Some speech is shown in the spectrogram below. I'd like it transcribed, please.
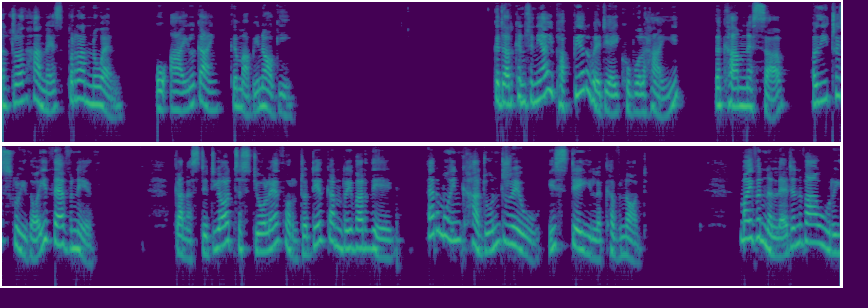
adrodd hanes Branwen o ail gainc y Mabinogi. Gyda'r cynlluniau papur wedi eu cwblhau, y cam nesaf oedd i trosglwyddo i ddefnydd, gan astudio tystiolaeth o'r drydydd ganrif ar ddeg er mwyn cadw'n driw i steil y cyfnod. Mae fynyled yn fawr i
